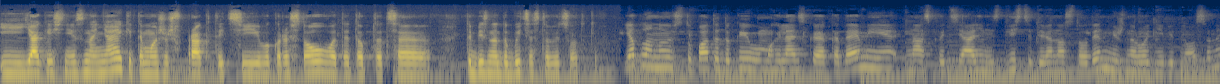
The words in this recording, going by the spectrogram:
і якісні знання, які ти можеш в практиці використовувати. Тобто, це тобі знадобиться 100%. Я планую вступати до Києво-Могилянської академії на спеціальність 291 міжнародні відносини,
